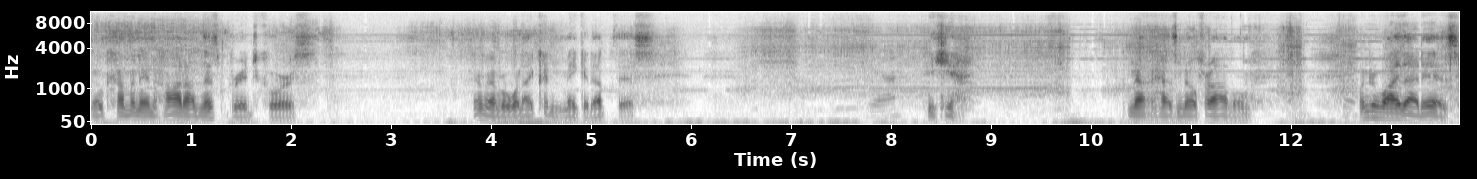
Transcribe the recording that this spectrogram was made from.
No coming in hot on this bridge course. I remember when I couldn't make it up this. Yeah. Yeah. No, it has no problem. Wonder why that is.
